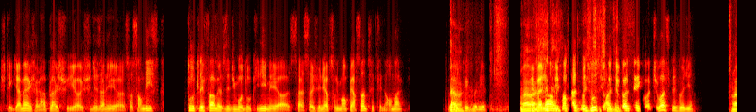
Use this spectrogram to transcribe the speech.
j'étais gamin, j'allais à la plage, je suis, euh, je suis des années euh, 70. Toutes les femmes, elles faisaient du modokini, mais euh, ça, ça gênait absolument personne, c'était normal. Tu Bah vois ouais. ce que je veux dire? Ouais, Et maintenant, ils fantasment tous sur un dire. décolleté, quoi. Tu vois ce que je veux dire? Ouais, ouais,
